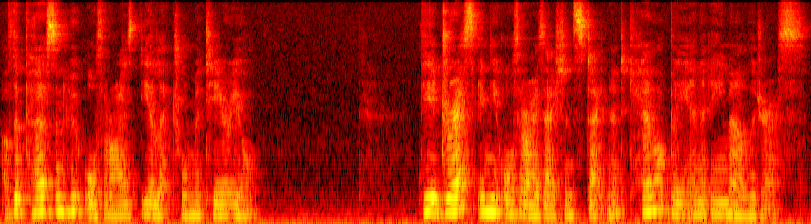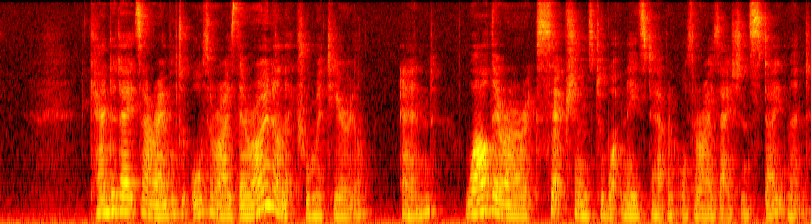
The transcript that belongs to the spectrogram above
of the person who authorised the electoral material. The address in the authorisation statement cannot be an email address. Candidates are able to authorise their own electoral material and, while there are exceptions to what needs to have an authorisation statement,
